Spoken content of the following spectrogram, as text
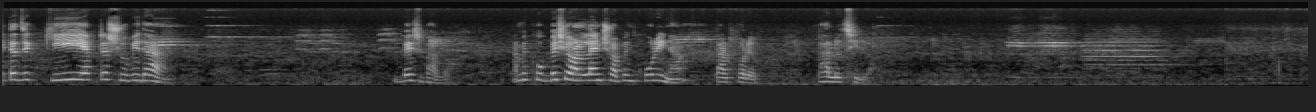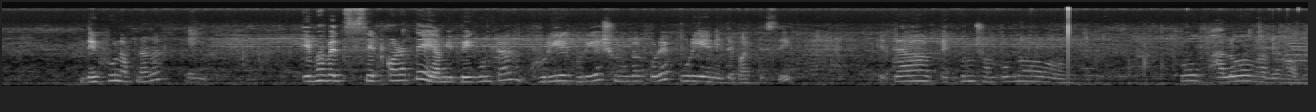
এটা যে কি একটা সুবিধা? বেশ ভালো। আমি খুব বেশি অনলাইন শপিং করি না, তারপরেও ভালো ছিল। দেখুন আপনারা, এই এভাবে সেট করাতে আমি বেগুনটা ঘুরিয়ে ঘুরিয়ে সুন্দর করে পুড়িয়ে নিতে পারতেছি। এটা একদম সম্পূর্ণ খুব ভালোভাবে হবে।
